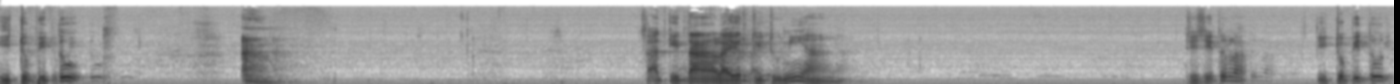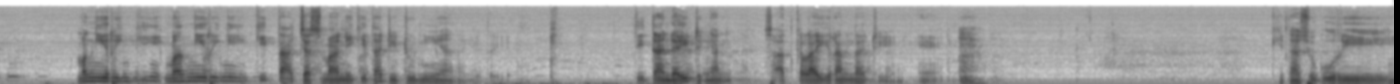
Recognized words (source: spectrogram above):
hidup itu saat kita lahir di dunia di situlah hidup itu mengiringi mengiringi kita jasmani kita di dunia gitu ya. Ditandai dengan saat kelahiran tadi. Kita syukuri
